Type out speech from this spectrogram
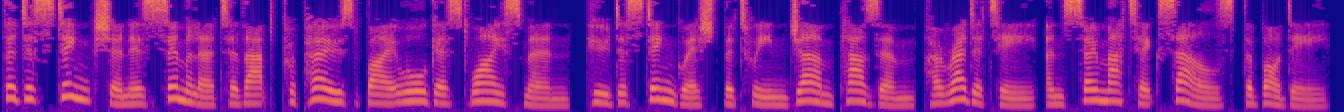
The distinction is similar to that proposed by August Weismann, who distinguished between germ plasm heredity and somatic cells the body.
